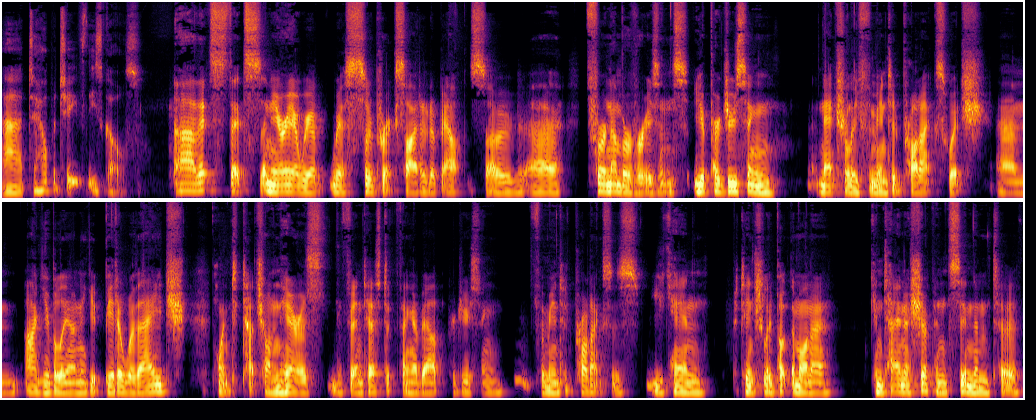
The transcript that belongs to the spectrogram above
uh, to help achieve these goals? Uh, that's that's an area we're we're super excited about. So uh, for a number of reasons, you're producing naturally fermented products, which um, arguably only get better with age. Point to touch on there is the fantastic thing about producing fermented products is you can potentially put them on a container ship and send them to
